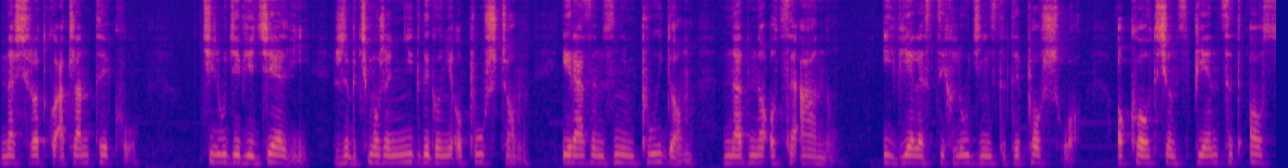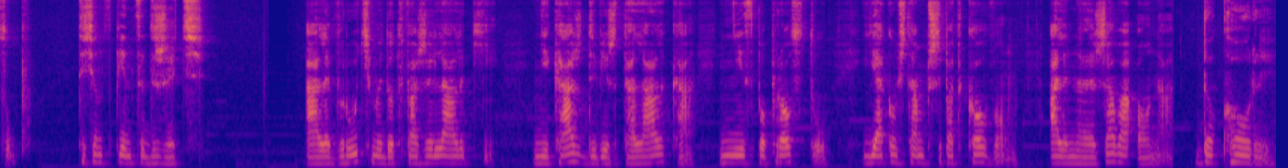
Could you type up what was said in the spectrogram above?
na środku Atlantyku. Ci ludzie wiedzieli, że być może nigdy go nie opuszczą i razem z nim pójdą na dno oceanu. I wiele z tych ludzi niestety poszło. Około 1500 osób, 1500 żyć. Ale wróćmy do twarzy lalki. Nie każdy wie, że ta lalka nie jest po prostu jakąś tam przypadkową, ale należała ona do Kory,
